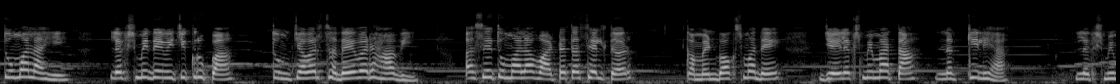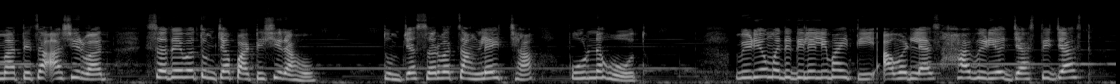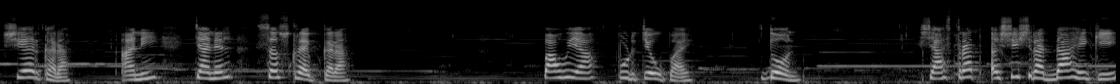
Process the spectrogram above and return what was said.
तुम्हालाही लक्ष्मीदेवीची कृपा तुमच्यावर सदैव राहावी असे तुम्हाला वाटत असेल तर कमेंट बॉक्समध्ये जयलक्ष्मी माता नक्की लिहा. लक्ष्मी मातेचा आशीर्वाद सदैव तुमच्या पाठीशी राहो. तुमच्या सर्व चांगल्या इच्छा पूर्ण होत. व्हिडिओमध्ये दिलेली माहिती आवडल्यास हा व्हिडिओ जास्तीत जास्त शेअर करा आणि चॅनल सबस्क्राईब करा. पाहूया पुढचे उपाय. दोन शास्त्रात अशी श्रद्धा आहे की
